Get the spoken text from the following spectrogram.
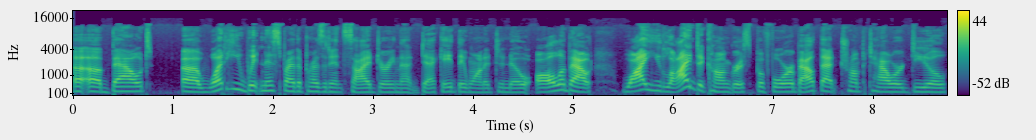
uh, about uh, what he witnessed by the president's side during that decade. They wanted to know all about why he lied to Congress before about that Trump Tower deal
